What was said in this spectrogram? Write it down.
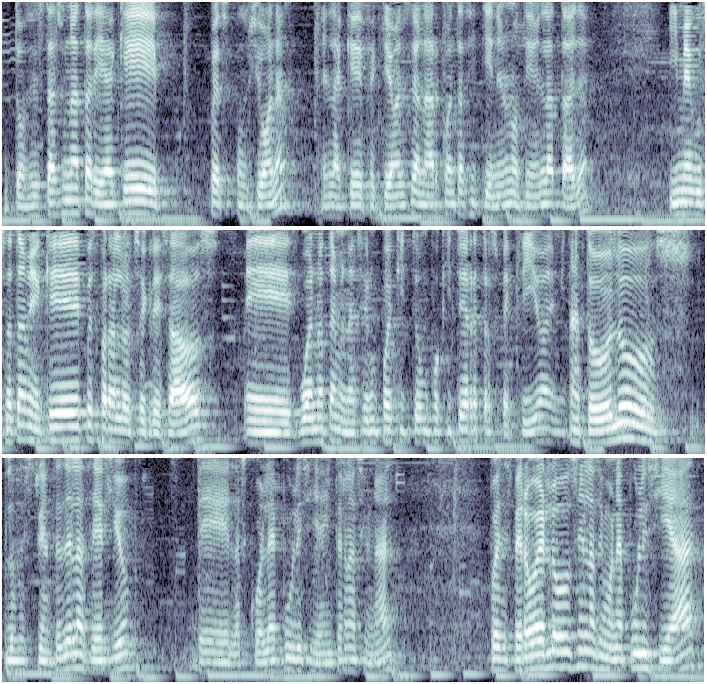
Entonces esta es una tarea que pues funciona, en la que efectivamente se van a dar cuenta si tienen o no tienen la talla. Y me gusta también que pues para los egresados eh, es bueno también hacer un poquito, un poquito de retrospectiva. A todos los, los estudiantes de la Sergio, de la Escuela de Publicidad Internacional, pues espero verlos en la semana de publicidad,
